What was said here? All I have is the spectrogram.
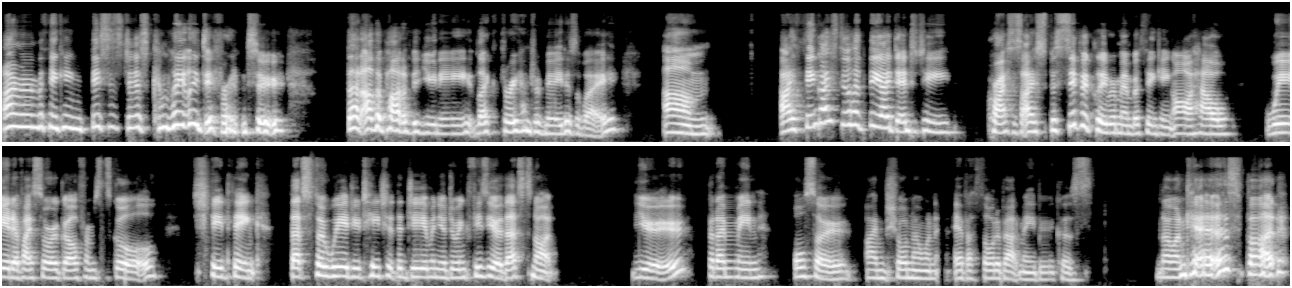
I remember thinking, this is just completely different to that other part of the uni, like 300 meters away. Um, I think I still had the identity crisis. I specifically remember thinking, oh, how weird if I saw a girl from school, she'd think that's so weird. You teach at the gym and you're doing physio. That's not you. But I mean, also, I'm sure no one ever thought about me because no one cares. But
